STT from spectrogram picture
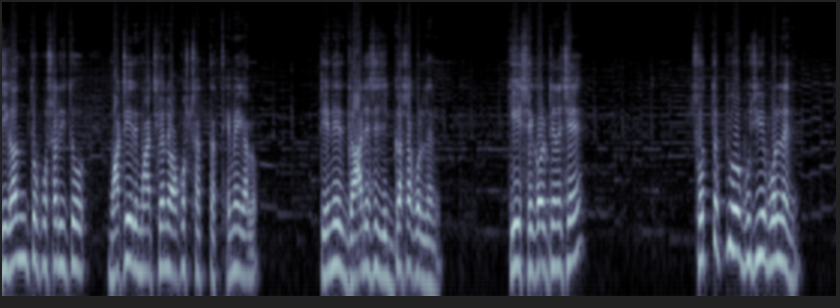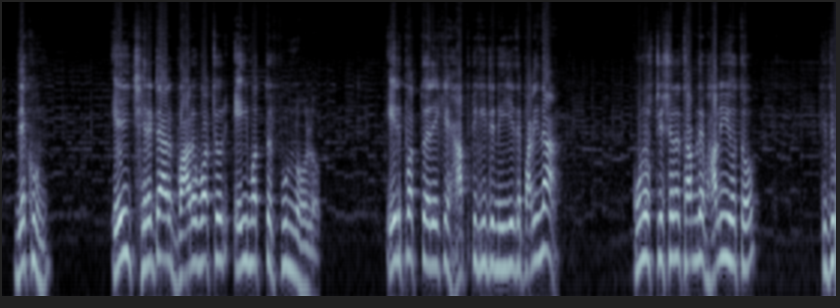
দিগন্ত প্রসারিত মাঠের মাঝখানে অকস্মাৎ তা থেমে গেল। ট্রেনের গার্ড এসে জিজ্ঞাসা করলেন, কে শেকল টেনেছে? সত্যপ্রিয় বুঝিয়ে বললেন দেখুন, এই ছেলেটার বারো বছর এই এইমাত্র পূর্ণ হলো। এরপর তো একে হাফ টিকিটে নিয়ে যেতে পারি না। কোনো স্টেশনে থামলে ভালোই হতো, কিন্তু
